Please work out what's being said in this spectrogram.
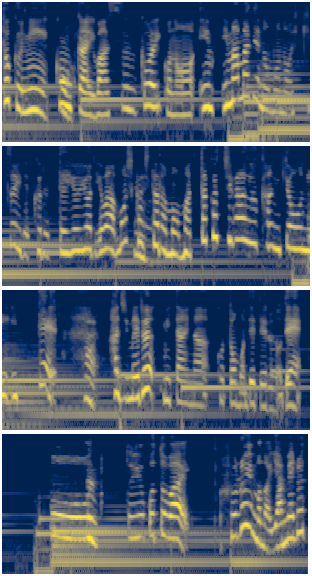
特に今回はすごいこのい今までのものを引き継いでくるっていうよりはもしかしたらもう全く違う環境に行ってはい。始めるみたいなことも出てるので、こう、うん。ということは古いものをやめるって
